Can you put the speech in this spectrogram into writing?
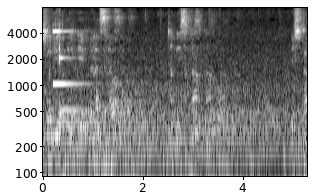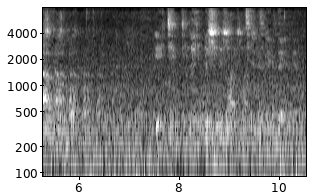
শরীরে ডিফারেন্স পাবে আমি স্টার করব স্টার করব এই চিন্তাটাই বেশি বেশি কিন্তু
